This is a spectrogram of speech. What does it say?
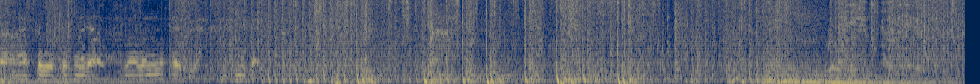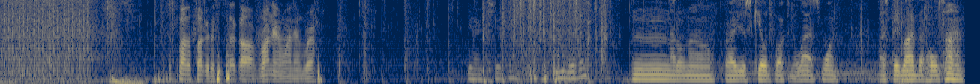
Ah, este güey está haciendo... No, bueno, no sé, ya. Me cae. Motherfucker just took off running, running, bro. Yard chicken. Is he with him? Mm, I don't know. But I just killed fucking the last one. I stayed live that whole time.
